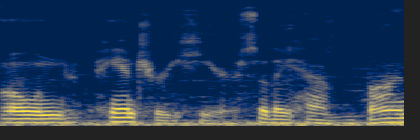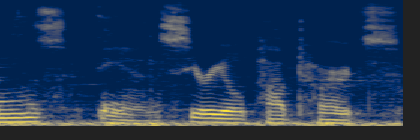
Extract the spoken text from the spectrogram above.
own pantry here. So they have buns and cereal, Pop Tarts,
